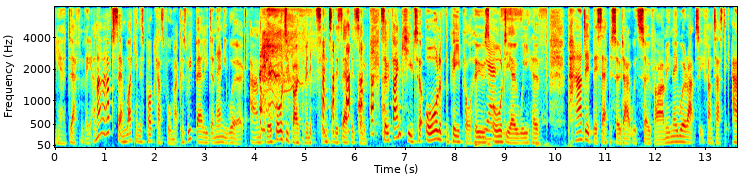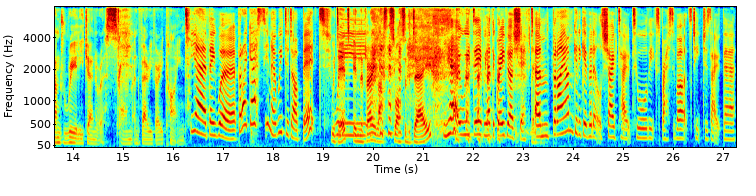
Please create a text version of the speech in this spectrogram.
Yeah, definitely. And I have to say I'm liking this podcast format because we've barely done any work and we're 45 minutes into this episode. So thank you to all of the people whose yes. audio we have padded this episode out with so far. I mean, they were absolutely fantastic and really generous um, and very very kind. Yeah, they were. But I guess, you know, we did our bit. We, we... did in the very last slot of the day. yeah, we did. We had the graveyard shift. Um, but I am going to give a little shout out to all the expressive arts teachers out there.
